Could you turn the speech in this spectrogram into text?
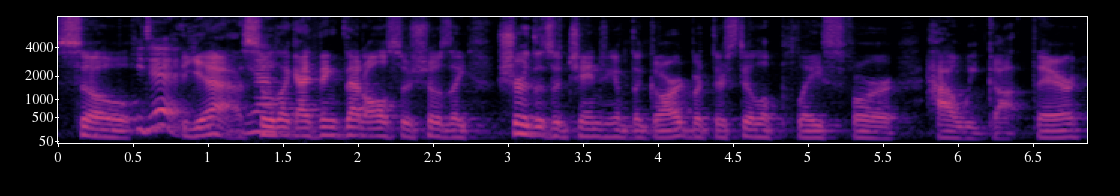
So He did. Yeah. So like I think that also shows like sure there's a changing of the guard, but there's still a place for how we got there.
